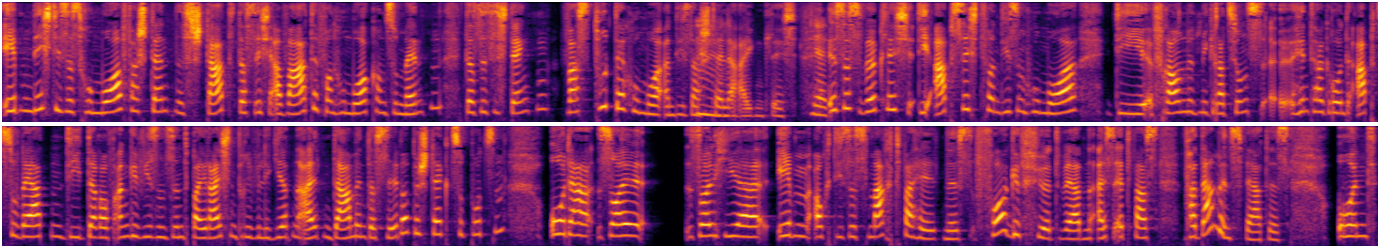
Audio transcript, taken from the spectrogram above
eben nicht dieses Humorverständnis statt, das ich erwarte von Humorkonsumenten, dass sie sich denken, was tut der Humor an dieser mhm. Stelle eigentlich? Ja. Ist es wirklich die Absicht von diesem Humor, die Frauen mit Migrationshintergrund abzuwerten, die darauf angewiesen sind, bei reichen privilegierten alten Damen das Silberbesteck zu putzen? Oder soll soll hier eben auch dieses Machtverhältnis vorgeführt werden als etwas Verdammenswertes. Und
